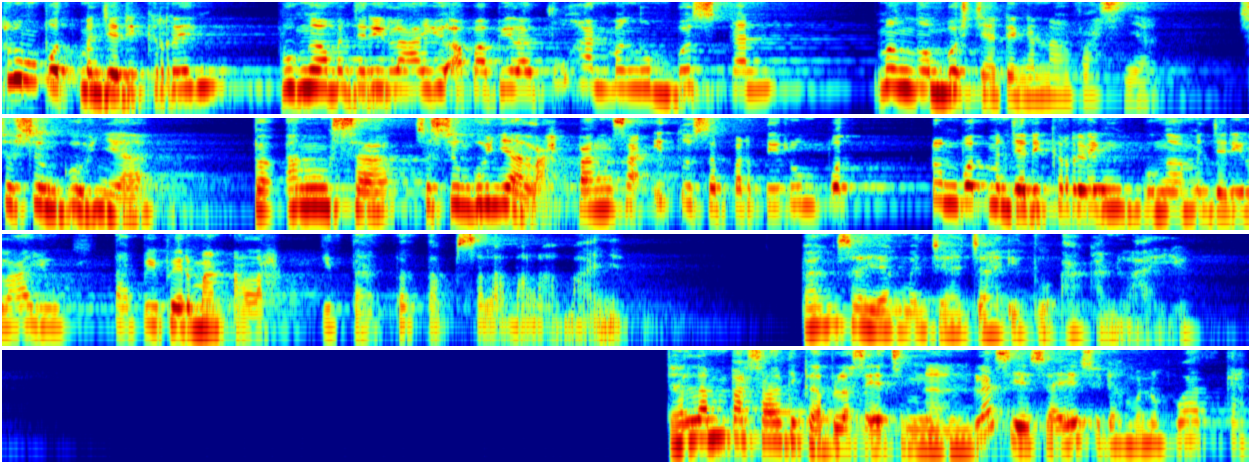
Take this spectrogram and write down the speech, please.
Rumput menjadi kering, bunga menjadi layu apabila Tuhan mengembuskan mengembusnya dengan nafasnya. Sesungguhnya bangsa, sesungguhnya lah bangsa itu seperti rumput. Rumput menjadi kering, bunga menjadi layu, tapi firman Allah kita tetap selama-lamanya. Bangsa yang menjajah itu akan layu. Dalam pasal 13 ayat 19 ya saya sudah menubuatkan.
